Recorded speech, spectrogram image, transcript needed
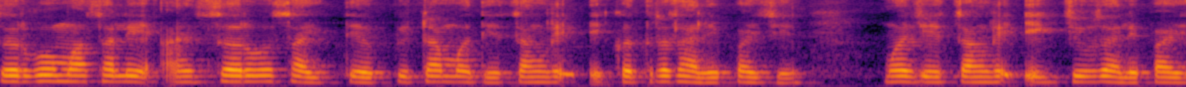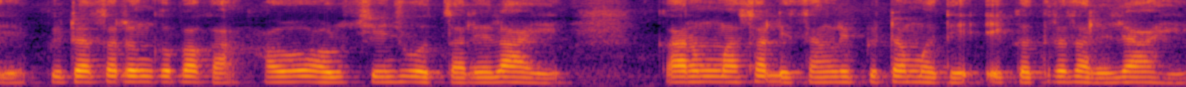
सर्व मसाले आणि सर्व साहित्य पिठामध्ये चांगले एकत्र झाले पाहिजे. म्हणजे चांगले एकजीव झाले पाहिजे. पिठाचा रंग बघा हळूहळू चेंज होत चाललेला आहे. कारण मसाले चांगले पिठामध्ये एकत्र झालेले आहे.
